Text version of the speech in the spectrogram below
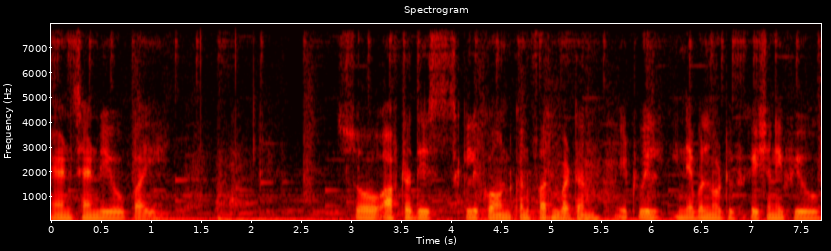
and send you by. So after this click on confirm button. It will enable notification if you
